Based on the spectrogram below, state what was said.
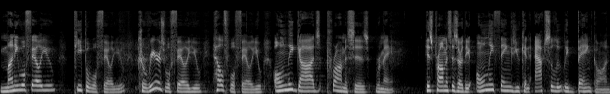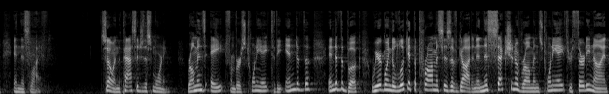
Money will fail you, People will fail you, careers will fail you, health will fail you. Only God's promises remain. His promises are the only things you can absolutely bank on in this life. So, in the passage this morning, Romans 8 from verse 28 to the end of the end of the book, we are going to look at the promises of God. And in this section of Romans 28 through 39,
